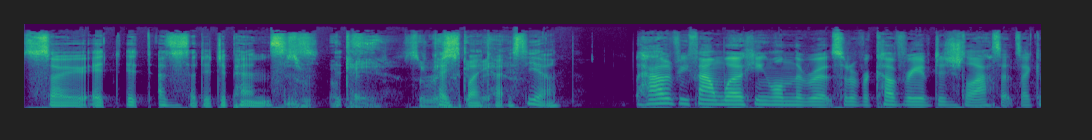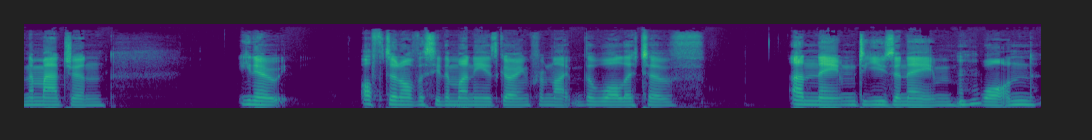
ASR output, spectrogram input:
so it, it, as I said, it depends. It's, okay, it's case by case. Yeah. How have you found working on the re- sort of recovery of digital assets? I can imagine, you know, often obviously the money is going from like the wallet of unnamed username mm-hmm. one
